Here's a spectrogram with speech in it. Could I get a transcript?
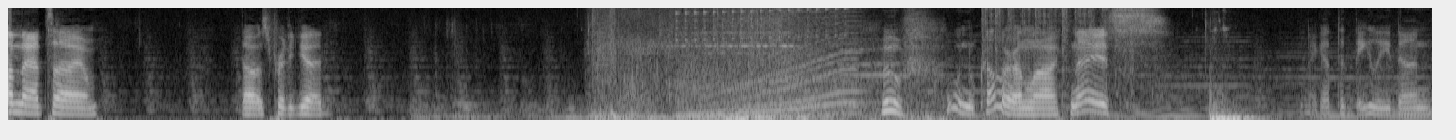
That time. That was pretty good. Oof. Ooh, new color unlocked. Nice. I got the daily done.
